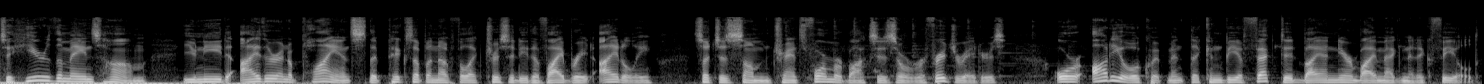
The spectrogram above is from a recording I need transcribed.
To hear the mains hum, you need either an appliance that picks up enough electricity to vibrate idly, such as some transformer boxes or refrigerators, or audio equipment that can be affected by a nearby magnetic field.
